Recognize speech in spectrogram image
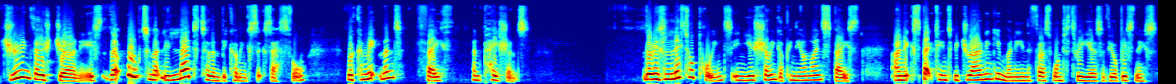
during those journeys that ultimately led to them becoming successful were commitment, faith, and patience. There is little point in you showing up in the online space and expecting to be drowning in money in the first one to three years of your business.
